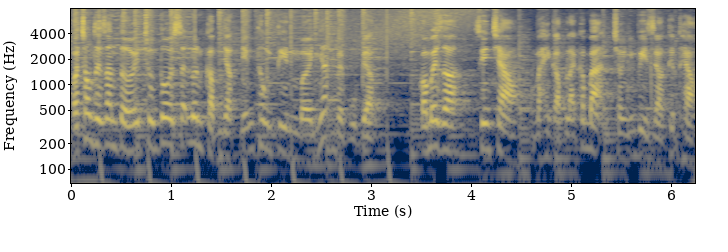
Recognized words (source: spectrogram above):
Và trong thời gian tới chúng tôi sẽ luôn cập nhật những thông tin mới nhất về vụ việc. Còn bây giờ, xin chào và hẹn gặp lại các bạn trong những video tiếp theo.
